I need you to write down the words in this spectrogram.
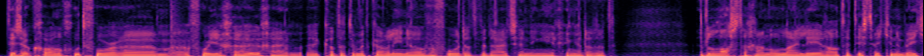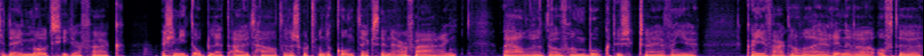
het is ook gewoon goed voor, ehm, voor je geheugen. Hè? Ik had het er met Caroline over voordat we de uitzending ingingen. Dat het, het lastige aan online leren altijd is dat je een beetje de emotie er vaak, als je niet oplet, uithaalt. En een soort van de context en de ervaring. Wij hadden het over een boek. Dus ik zei van je kan je vaak nog wel herinneren of de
